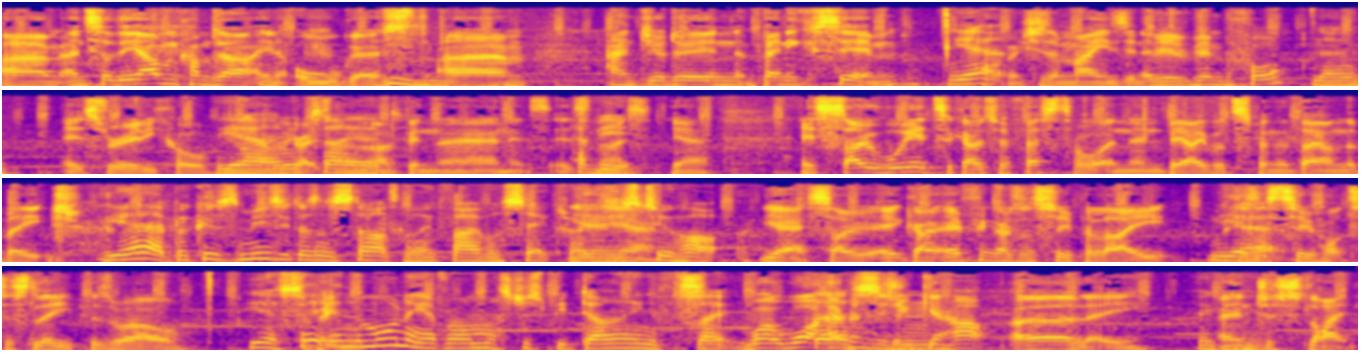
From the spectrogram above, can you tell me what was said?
Um, and so the album comes out in August, um, and you're doing Benicassim, Yeah, which is amazing. Have you ever been before? no, It's really cool. Yeah, I'm great time. excited. I've been there, and it's it's Have you? nice. Yeah, it's so weird to go to a festival and then be able to spend the day on the beach. yeah, because music doesn't start till like five or six, right? Yeah, it's yeah. just too hot. Yeah, so it go, everything goes on super late because Yeah. it's too hot to sleep as well. Yeah, so, people- in the morning everyone must just be dying of like. Well, what happens is you get up early Okay. and just like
